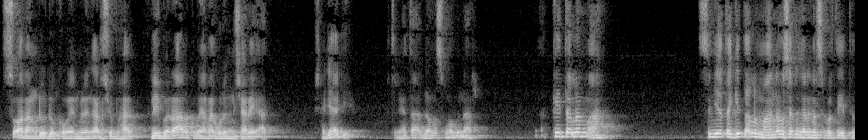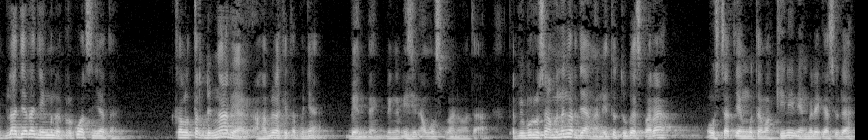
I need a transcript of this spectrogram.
Seorang duduk kemudian mendengar syubhat liberal kemudian ragu dengan syariat. Bisa jadi. Ternyata agama semua benar. Kita lemah. Senjata kita lemah, tidak usah dengarkan seperti itu. Belajar aja yang benar, perkuat senjata. Kalau terdengar ya, alhamdulillah kita punya benteng dengan izin Allah Subhanahu wa taala. Tapi berusaha mendengar jangan, itu tugas para ustadz yang mutamakinin yang mereka sudah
